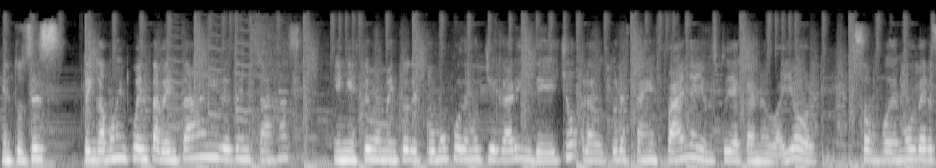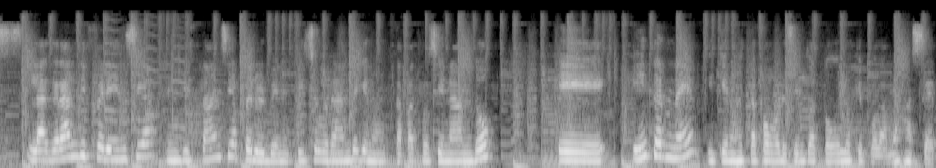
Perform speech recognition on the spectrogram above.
Entonces, tengamos en cuenta ventajas y desventajas en este momento de cómo podemos llegar y de hecho la doctora está en España y yo estoy acá en Nueva York. So, podemos ver la gran diferencia en distancia, pero el beneficio grande que nos está patrocinando eh, Internet y que nos está favoreciendo a todo lo que podamos hacer.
